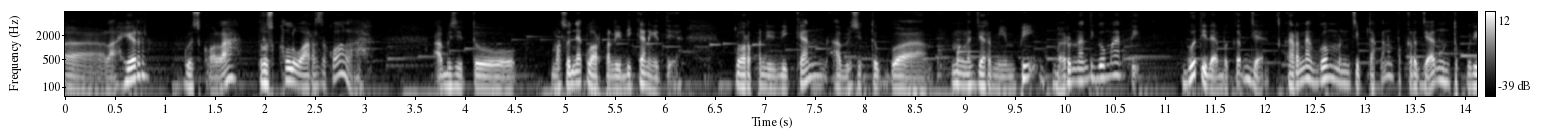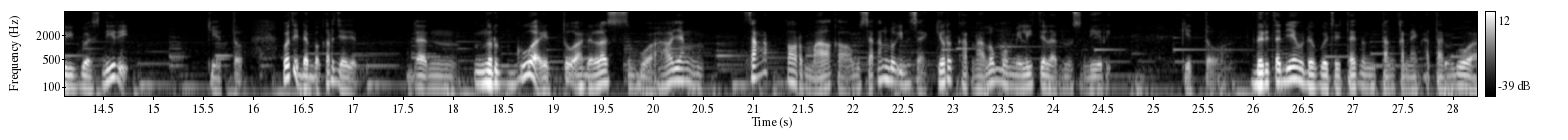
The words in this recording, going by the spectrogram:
uh, lahir gue sekolah terus keluar sekolah abis itu maksudnya keluar pendidikan gitu ya. Keluar pendidikan abis itu gue mengejar mimpi baru nanti gue mati. Gue tidak bekerja karena gue menciptakan pekerjaan untuk diri gue sendiri gitu. Gue tidak bekerja. Dan menurut gue itu adalah sebuah hal yang sangat normal kalau misalkan lu insecure karena lu memilih jalan lu sendiri gitu. Dari tadi yang udah gue ceritain tentang kenekatan gue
